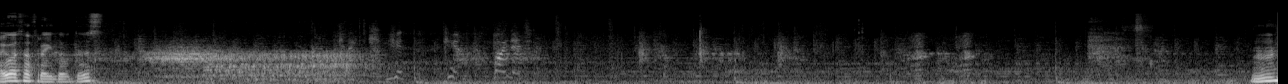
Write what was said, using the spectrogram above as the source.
I was afraid of this. Hmm?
